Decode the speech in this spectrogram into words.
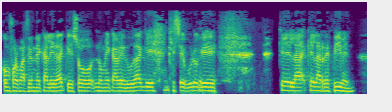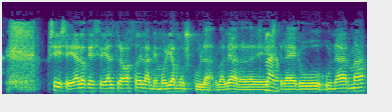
con formación de calidad, que eso no me cabe duda que, seguro que, que, la, que la reciben. Sí, sería lo que sería el trabajo de la memoria muscular, ¿vale? A la hora de extraer un, arma,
